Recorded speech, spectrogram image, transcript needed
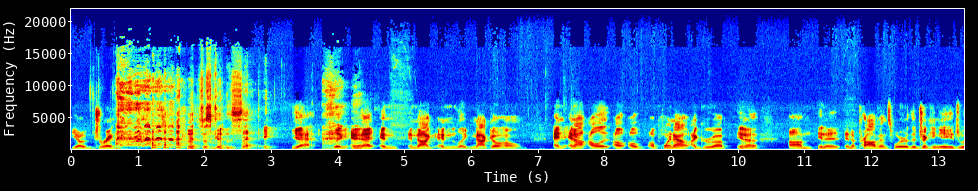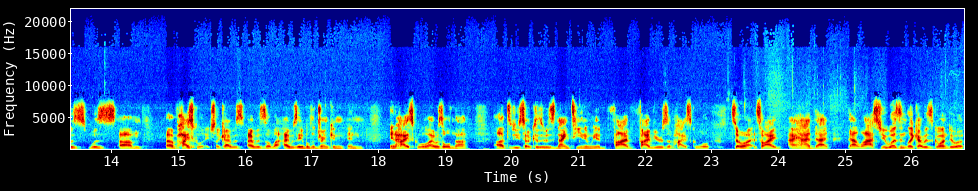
you know drink. I was just gonna say. Yeah, like and Yeah. that and and not and like not go home. And and I'll I'll, I'll, I'll point out I grew up in a um, in a in a province where the drinking age was was um, of high school age. Like I was I was al- I was able to drink in in, in high school. I was old enough uh, to do so because it was 19 and we had five five years of high school. So I- so I I had that that last year. It wasn't like I was going to a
